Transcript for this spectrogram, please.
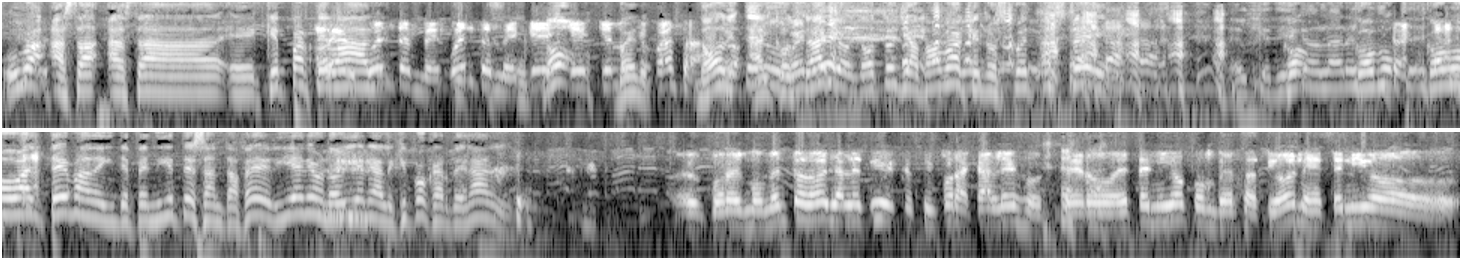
Hugo, ¿hasta, hasta eh, qué parte A ver, va? cuéntenme, cuéntenme, ¿qué, No, qué, qué es bueno, lo que pasa? No, no, al contrario, nosotros llamamos a que nos cuente usted. El que tiene ¿Cómo, que hablar es cómo- usted. cómo va el tema de Independiente Santa Fe? ¿Viene o no viene al equipo cardenal? Por el momento no, ya les dije que estoy por acá lejos, pero he tenido conversaciones, he tenido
